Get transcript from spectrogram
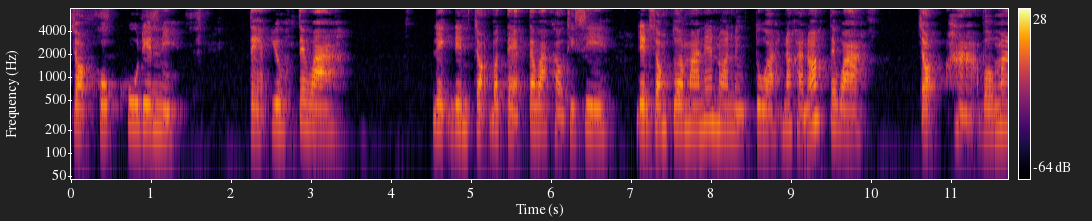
เจาะหกคูเด่นนี่ แตกอยู่แต่ว่าเหล็กเด่นเจาะบอแตกแต่ว่าเขาทีซีเด่นสองตัวมาแน่นอนหนึ่งตัวนะคะเนาะแต่ว่าเจาะหาบอมา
